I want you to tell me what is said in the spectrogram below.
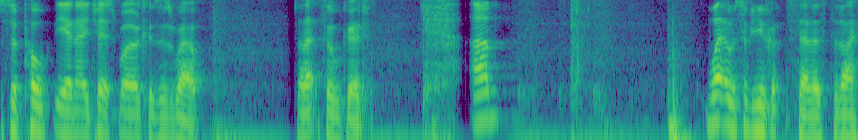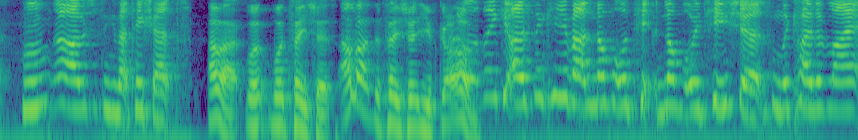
support the NHS workers as well. So that's all good. Um, what else have you got to tell us today? Hmm? Oh, I was just thinking about t-shirts. All right, what, what t-shirts? I like the t-shirt you've got Oh, on. thank you. I was thinking about novel t- novelty t-shirts and the kind of like,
